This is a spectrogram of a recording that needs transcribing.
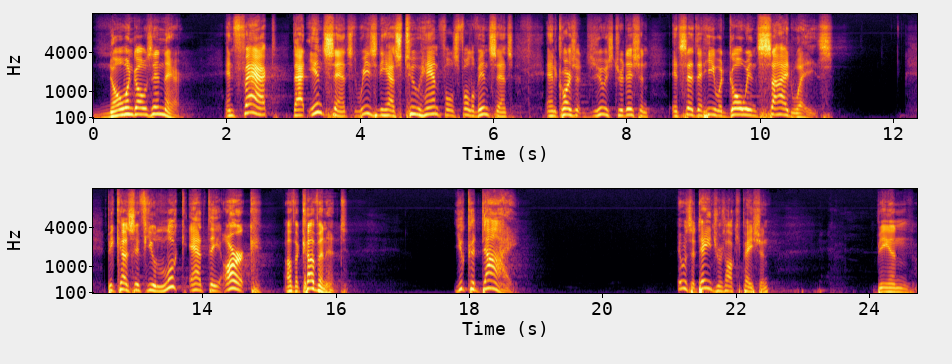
no one goes in there. In fact, that incense, the reason he has two handfuls full of incense, and of course, Jewish tradition, it said that he would go in sideways. Because if you look at the Ark of the Covenant, you could die. It was a dangerous occupation being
